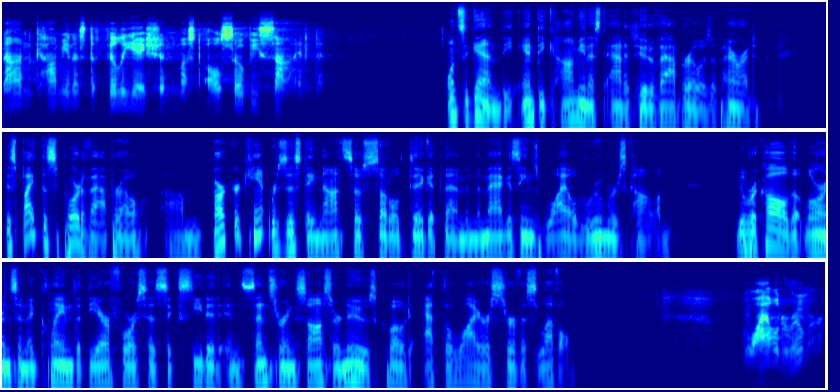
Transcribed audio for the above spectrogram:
non communist affiliation must also be signed. Once again, the anti communist attitude of APRO is apparent. Despite the support of APRO, um, Barker can't resist a not so subtle dig at them in the magazine's Wild Rumors column. You'll recall that Lorenzen had claimed that the Air Force has succeeded in censoring saucer news, quote, at the wire service level. Wild rumor.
